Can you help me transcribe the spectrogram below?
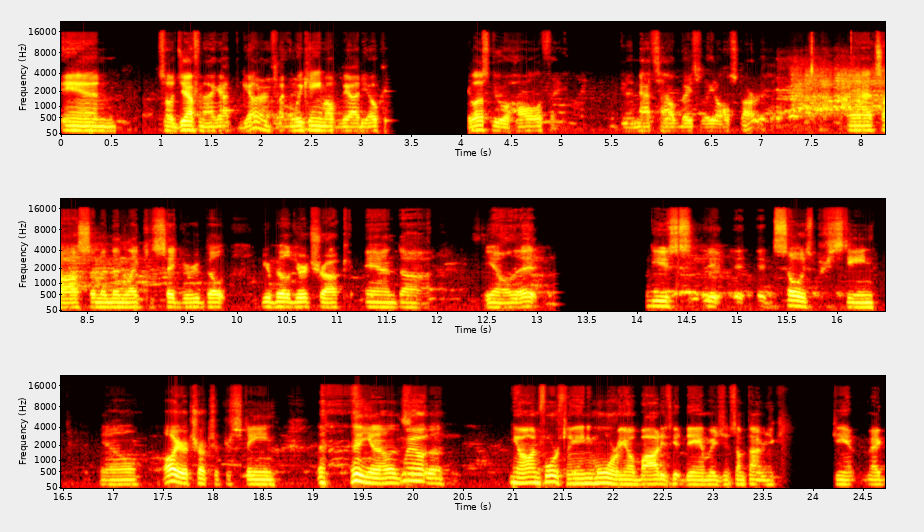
and so jeff and i got together and we came up with the idea okay let's do a hall of fame and that's how basically it all started and that's awesome. And then, like you said, you rebuilt, you build your truck, and uh, you know it. You, it, it, it's always pristine. You know, all your trucks are pristine. you know, it's Well, the- you know unfortunately anymore you know bodies get damaged and sometimes you can't make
